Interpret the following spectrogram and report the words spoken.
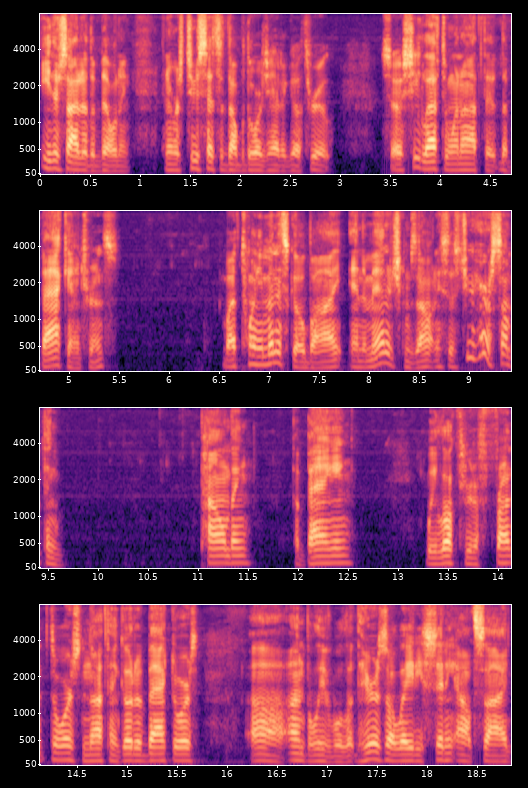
either side of the building, and there was two sets of double doors you had to go through. So she left and went out the, the back entrance, about 20 minutes go by, and the manager comes out and he says, Do you hear something pounding, a banging? We look through the front doors, nothing. Go to the back doors. Oh, unbelievable. Here's a lady sitting outside.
